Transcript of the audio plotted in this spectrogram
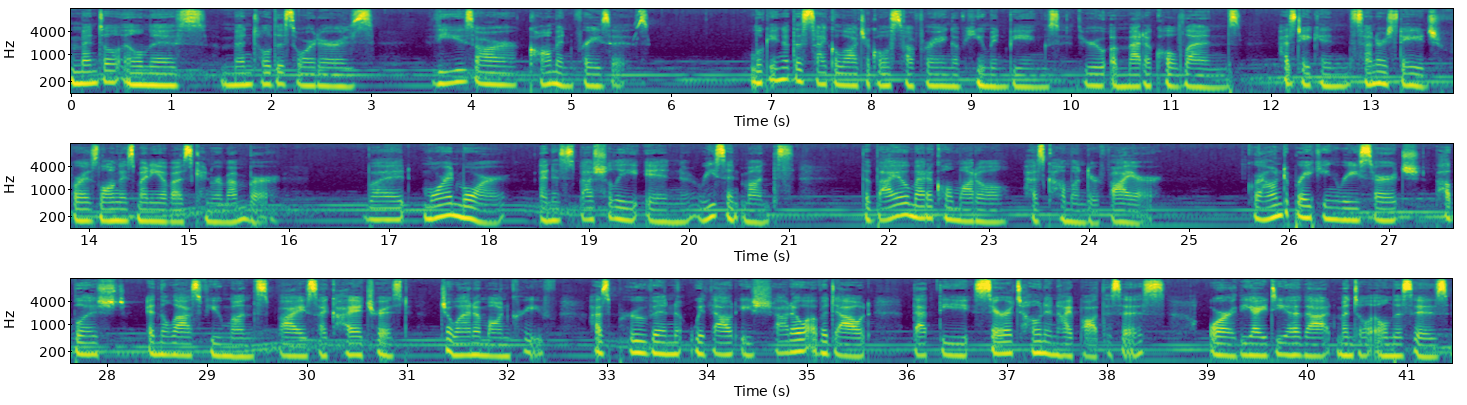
Mental illness, mental disorders, these are common phrases. Looking at the psychological suffering of human beings through a medical lens has taken center stage for as long as many of us can remember. But more and more, and especially in recent months, the biomedical model has come under fire. Groundbreaking research published in the last few months by psychiatrist Joanna Moncrieff has proven without a shadow of a doubt that the serotonin hypothesis, or the idea that mental illnesses,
